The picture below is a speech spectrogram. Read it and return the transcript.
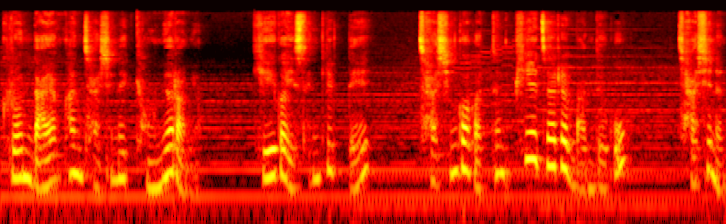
그런 나약한 자신을 경멸하며 기회가 생길 때 자신과 같은 피해자를 만들고 자신은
